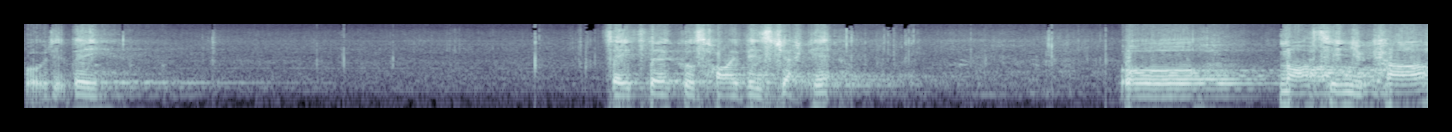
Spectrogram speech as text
What would it be? Dave Thurkel's high-vis jacket? Or Martin, your car?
